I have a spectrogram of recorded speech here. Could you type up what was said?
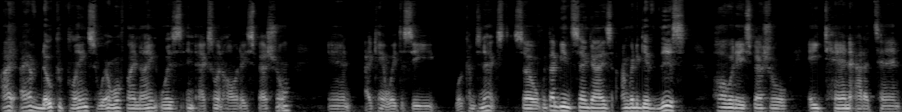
I, I have no complaints. Werewolf by Night was an excellent holiday special, and I can't wait to see what comes next. So, with that being said, guys, I'm going to give this holiday special a 10 out of 10.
